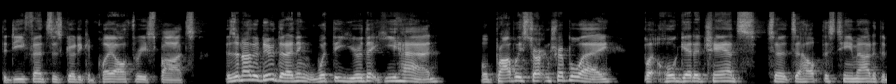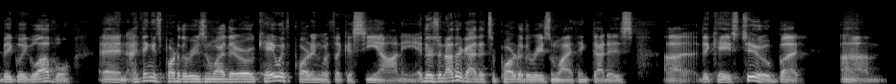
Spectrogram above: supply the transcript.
The defense is good. He can play all three spots. There's another dude that I think with the year that he had will probably start in AAA, but he'll get a chance to to help this team out at the big league level. And I think it's part of the reason why they're okay with parting with like a Siani. There's another guy that's a part of the reason why I think that is uh, the case too. But um,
